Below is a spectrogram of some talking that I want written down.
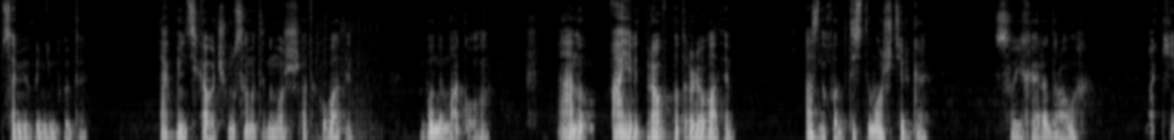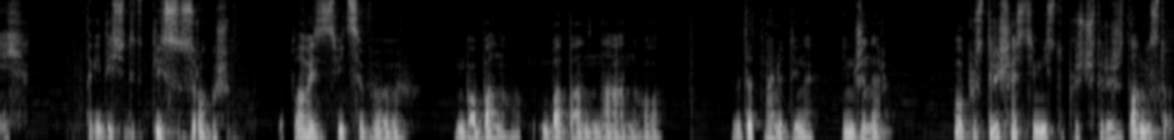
самі винні будете. Так, мені цікаво, чому саме ти не можеш атакувати? Бо нема кого. А, ну. А, я відправив патрулювати. А знаходитись ти можеш тільки в своїх аеродромах. Окей. Так іди сюди тут ліс зробиш. Плавай звідси в Бабанго. Бабананго. Видатна людина. Інженер. О, плюс 3 щастя місту, плюс 4 житла місту.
